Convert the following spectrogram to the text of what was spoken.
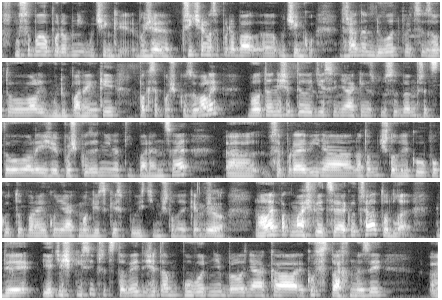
způsobují podobné účinky, nebo že příčina se podobá uh, účinku. Třeba ten důvod, proč se zhotovovali vodu panenky, pak se poškozovali, byl ten, že ty lidi si nějakým způsobem představovali, že poškození na té panence uh, se projeví na, na tom člověku, pokud to panenku nějak magicky spojí s tím člověkem. Že? No ale pak máš věci jako třeba tohle, kdy je těžký si představit, že tam původně byl nějaká jako vztah mezi uh,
